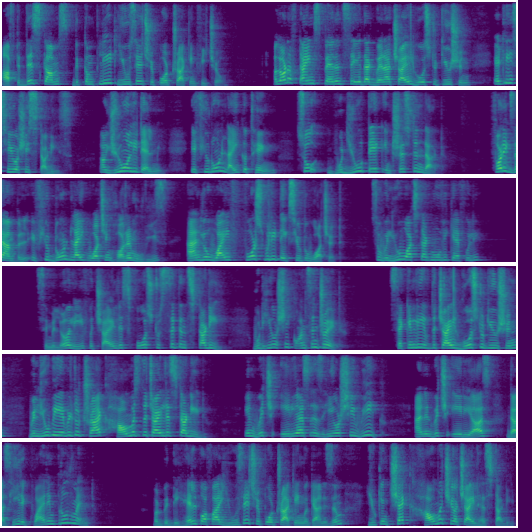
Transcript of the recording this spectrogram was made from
After this comes the complete usage report tracking feature. A lot of times parents say that when our child goes to tuition, at least he or she studies. Now you only tell me, if you don't like a thing, so would you take interest in that? For example, if you don't like watching horror movies and your wife forcefully takes you to watch it, so will you watch that movie carefully? Similarly, if a child is forced to sit and study, would he or she concentrate? Secondly, if the child goes to tuition, will you be able to track how much the child has studied? In which areas is he or she weak? And in which areas does he require improvement? But with the help of our usage report tracking mechanism, you can check how much your child has studied.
